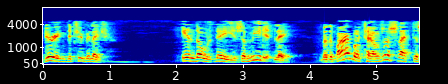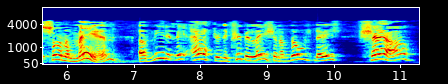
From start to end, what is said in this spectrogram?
during the tribulation. In those days, immediately. But the Bible tells us that the Son of Man immediately after the tribulation of those days shall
